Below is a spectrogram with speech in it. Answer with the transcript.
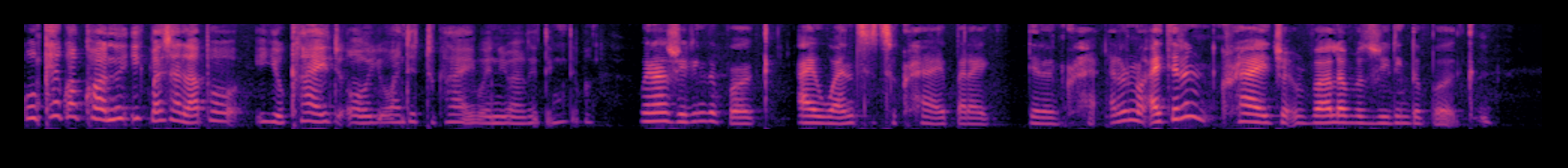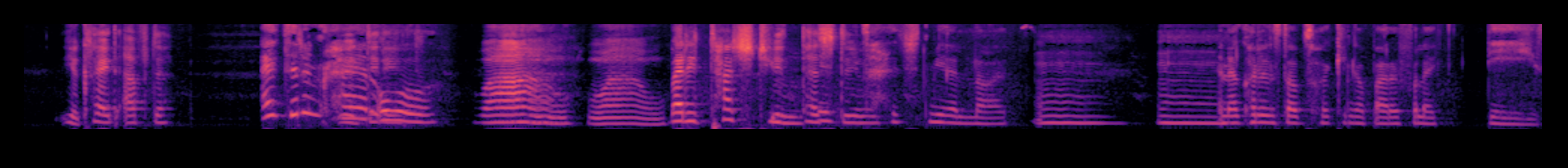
Kukhe kwakhona ixesha lapho you cried or you wanted to cry when you were reading the book? When I was reading the book, I wanted to cry, but I didn't cry. I don't know. I didn't cry while I was reading the book. You cried after. I didn't cry at didn't. all. Wow, wow. but it touched you. It touched it you. touched me a lot, Mm, mm. and I couldn't stop talking about it for like days.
